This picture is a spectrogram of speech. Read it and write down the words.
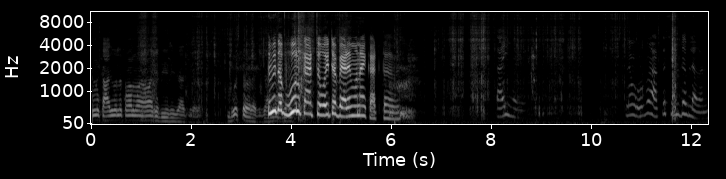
তুমি কাজ বলে তোমার মা আমাকে দিয়ে দিয়ে যাচ্ছে। বুঝতে পেরেছি তুমি তো ভুল কাটছো ওইটা বেড়ে মনে হয় কাটতে হবে। তাই হয়। না ওর উপর একটা সিল টেপ লাগানো।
